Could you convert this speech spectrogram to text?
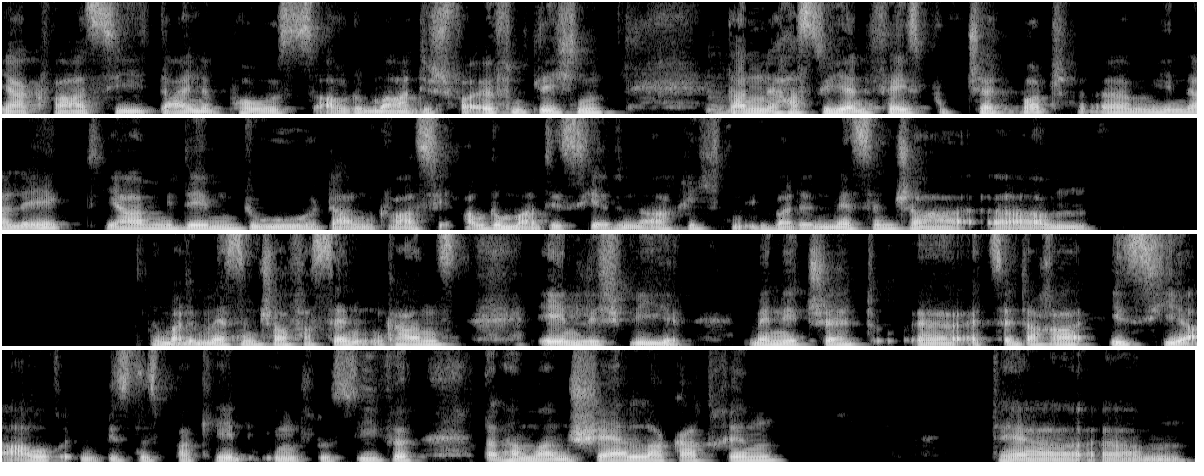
ja quasi deine Posts automatisch veröffentlichen. Dann hast du hier einen Facebook-Chatbot ähm, hinterlegt, ja, mit dem du dann quasi automatisierte Nachrichten über den Messenger ähm, über den Messenger versenden kannst, ähnlich wie ManyChat äh, etc. ist hier auch im Business-Paket inklusive. Dann haben wir einen Share-Locker drin, der ähm,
